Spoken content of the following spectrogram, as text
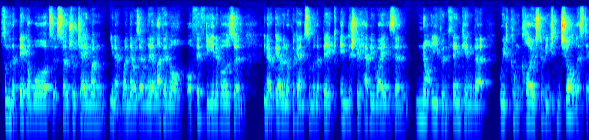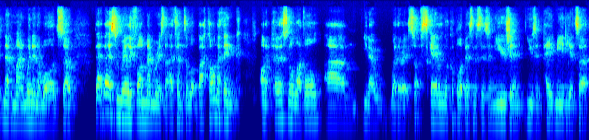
some of the big awards at Social Chain when you know when there was only eleven or or fifteen of us, and you know going up against some of the big industry heavyweights, and not even thinking that we'd come close to being shortlisted. Never mind winning awards. So there, there's some really fun memories that I tend to look back on. I think on a personal level, um, you know, whether it's sort of scaling a couple of businesses and using using paid media to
